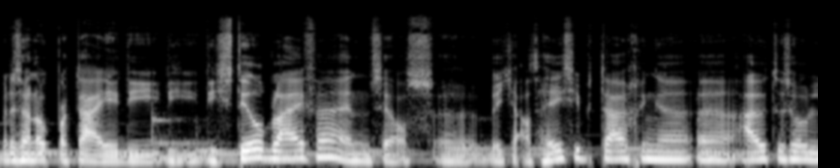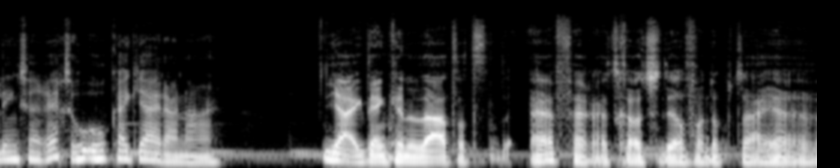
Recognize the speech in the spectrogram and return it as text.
er zijn ook partijen die, die, die stil blijven en zelfs uh, een beetje adhesiebetuigingen uh, uiten, zo links en rechts. Hoe, hoe kijk jij daarnaar? Ja, ik denk inderdaad dat hè, het grootste deel van de partijen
